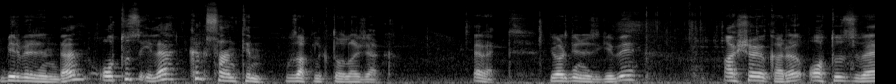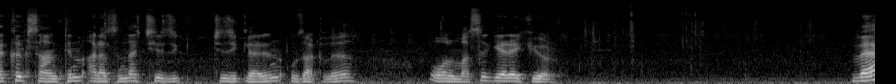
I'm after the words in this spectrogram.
birbirinden 30 ile 40 santim uzaklıkta olacak. Evet, gördüğünüz gibi aşağı yukarı 30 ve 40 santim arasında çizik, çiziklerin uzaklığı olması gerekiyor. Ve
